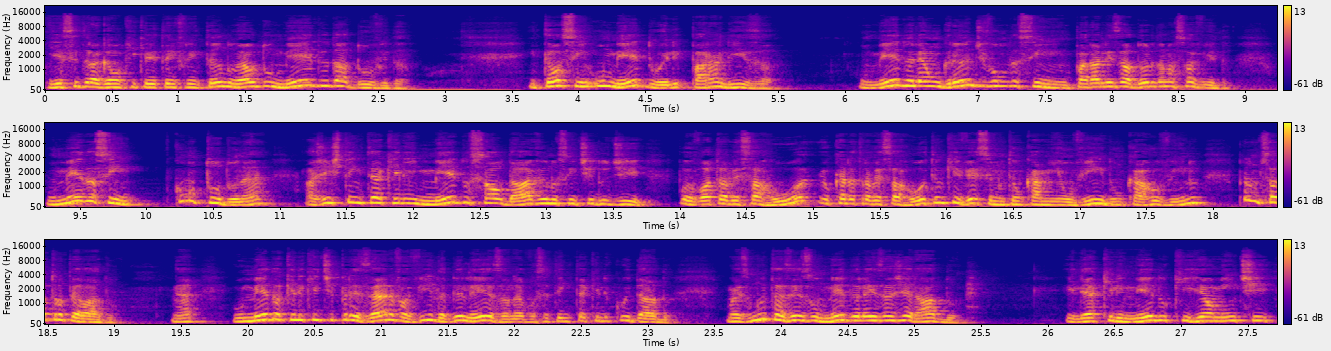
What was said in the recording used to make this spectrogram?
E esse dragão aqui que ele está enfrentando é o do medo e da dúvida. Então, assim, o medo ele paralisa. O medo ele é um grande, vamos dizer assim, um paralisador da nossa vida. O medo, assim, como tudo, né? A gente tem que ter aquele medo saudável no sentido de, pô, eu vou atravessar a rua, eu quero atravessar a rua, tenho que ver se não tem um caminhão vindo, um carro vindo, para não ser atropelado. Né? O medo é aquele que te preserva a vida, beleza, né? você tem que ter aquele cuidado. Mas muitas vezes o medo é exagerado. Ele é aquele medo que realmente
